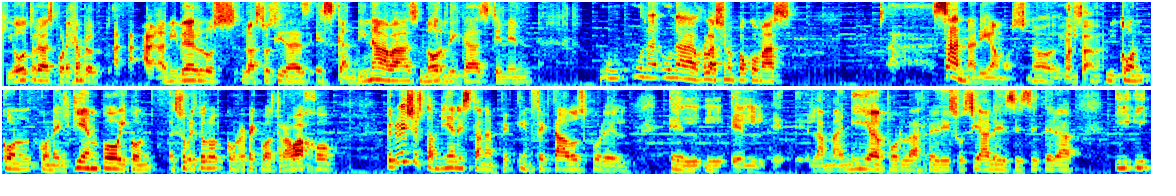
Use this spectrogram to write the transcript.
que otras. Por ejemplo, a, mi ver, los, las sociedades escandinavas, nórdicas, tienen una, una relación un poco más sana, digamos, ¿no? y, con, con, con, el tiempo y con, sobre todo con respecto al trabajo. Pero ellos también están infectados por el, el, el, la manía por las redes sociales, etc. Y, y,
